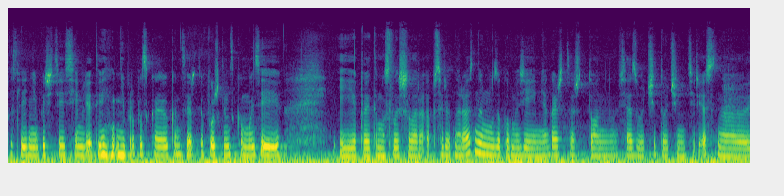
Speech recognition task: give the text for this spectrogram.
последние почти семь лет я не пропускаю концерты в Пушкинском музее и поэтому слышала абсолютно разную музыку в музее. Мне кажется, что она вся звучит очень интересно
